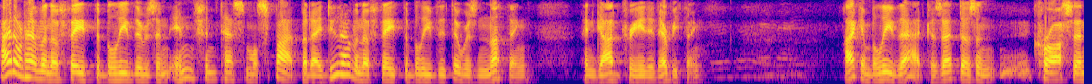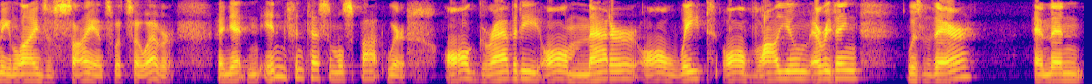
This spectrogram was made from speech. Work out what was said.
I don't have enough faith to believe there was an infinitesimal spot, but I do have enough faith to believe that there was nothing and God created everything. I can believe that because that doesn't cross any lines of science whatsoever. And yet, an infinitesimal spot where all gravity, all matter, all weight, all volume, everything was there, and then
